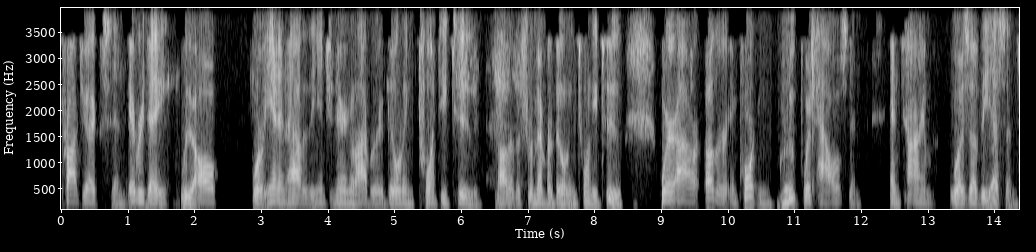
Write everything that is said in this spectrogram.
projects. And every day we all were in and out of the engineering library building 22. A lot of us remember building 22, where our other important group was housed and, and time was of the essence.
